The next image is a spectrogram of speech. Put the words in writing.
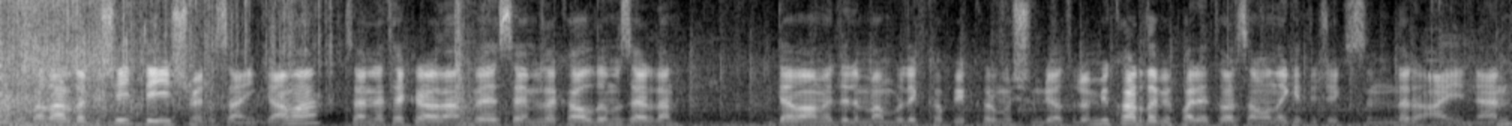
bu kadar da bir şey değişmedi sanki ama seninle tekrardan VS'mize kaldığımız yerden devam edelim. Ben buradaki kapıyı kırmışım diye hatırlıyorum. Yukarıda bir palet var sen ona gideceksindir. Aynen.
